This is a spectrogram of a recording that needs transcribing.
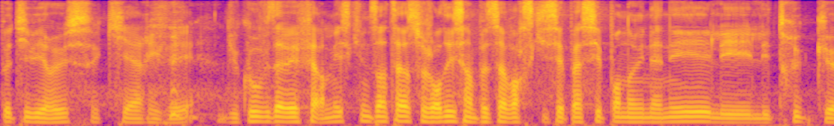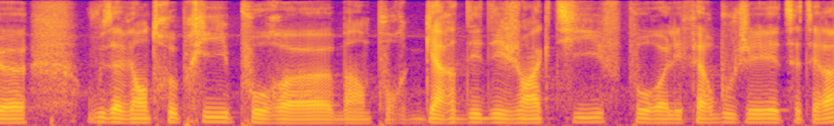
petit virus qui est arrivé. du coup, vous avez fermé. Ce qui nous intéresse aujourd'hui, c'est un peu de savoir ce qui s'est passé pendant une année, les, trucs que vous avez entrepris pour, euh, ben, pour garder des gens actifs, pour les faire bouger, etc.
